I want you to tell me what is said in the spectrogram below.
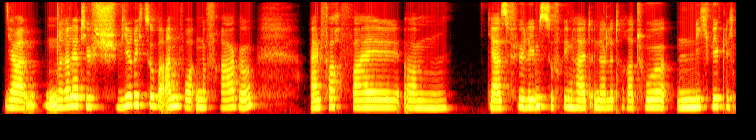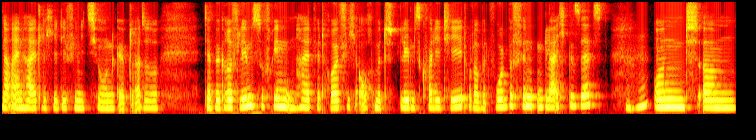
ja eine relativ schwierig zu beantwortende Frage, einfach weil ähm, ja es für Lebenszufriedenheit in der Literatur nicht wirklich eine einheitliche Definition gibt. Also der Begriff Lebenszufriedenheit wird häufig auch mit Lebensqualität oder mit Wohlbefinden gleichgesetzt. Mhm. Und ähm,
